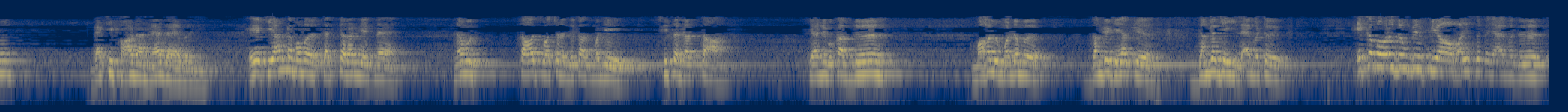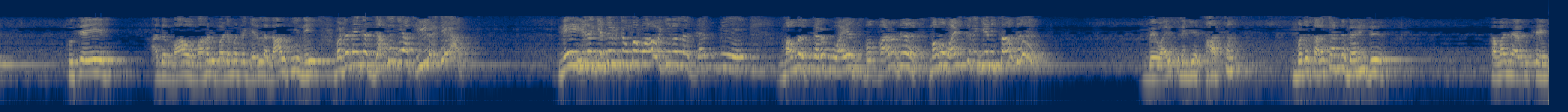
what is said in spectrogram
දැකි පාඩම් නෑ දයවරනි. ඒ කියන්න මම සැත් කරන්නේ නෑ. නමුත් තවත් වචන දෙකක් මගේ සිත ගත්තා. කියන්නේ මොකද්ද? මහලු මඩම ගංගගෙයක් ගංගගෙයි ලෑමට එකම වරද උඹේ පියා වයසට යෑමද? පුතේ අද මාව මහලු මඩමට ගෙරලා දාලා තියෙන්නේ. මට මේක ගංගගෙයක් හිරගෙයක් මේ හිර ගෙදරට උඹ මාව ගෙනල්ලා දැන් මේ මම කරපු වයස වරද මම වයසට ගිය නිසාද? මේ වයසට ගිය තාත්තා උඹට සලකන්න බැරිද? කමන්නේ පුතේ.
